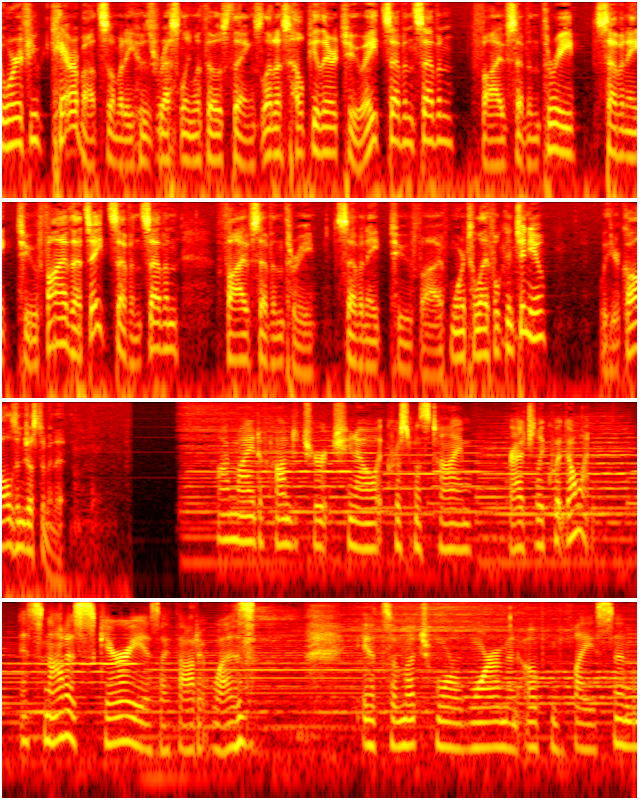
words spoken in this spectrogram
or if you care about somebody who's wrestling with those things, let us help you there too. 877 573 7825. That's 877 573 7825. More to Life will continue with your calls in just a minute. I might have gone to church, you know, at Christmas time gradually quit going. It's not as scary as I thought it was. it's a much more warm and open place, and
